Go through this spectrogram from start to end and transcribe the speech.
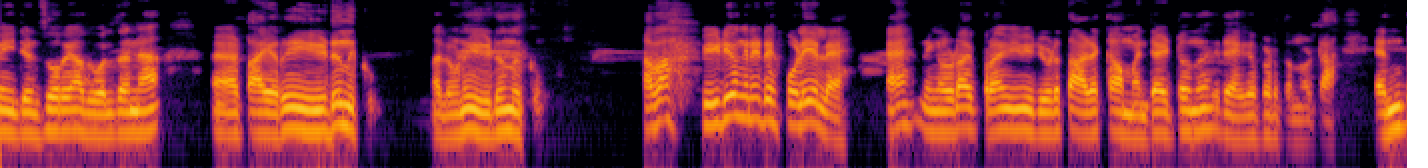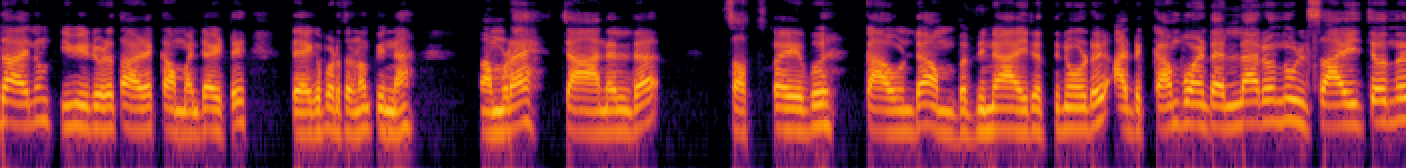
മെയിന്റെനൻസ് കുറയും. അതുപോലെ തന്നെ ടയർ ഈട് നിൽക്കും നല്ലോണം ഈട് നിൽക്കും അപ്പൊ വീഡിയോ എങ്ങനെയുണ്ട്? പൊളിയല്ലേ? ഏഹ് നിങ്ങളുടെ അഭിപ്രായം ഈ വീഡിയോയുടെ താഴെ കമന്റ് ആയിട്ട് ഒന്ന് രേഖപ്പെടുത്തണം കേട്ടോ. എന്തായാലും ഈ വീഡിയോയുടെ താഴെ കമന്റ് ആയിട്ട് രേഖപ്പെടുത്തണം. പിന്നെ നമ്മുടെ ചാനലിന്റെ സബ്സ്ക്രൈബ് കൗണ്ട് അമ്പതിനായിരത്തിനോട് അടുക്കാൻ പോയിട്ട് എല്ലാരും ഒന്ന് ഉത്സാഹിച്ചൊന്ന്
